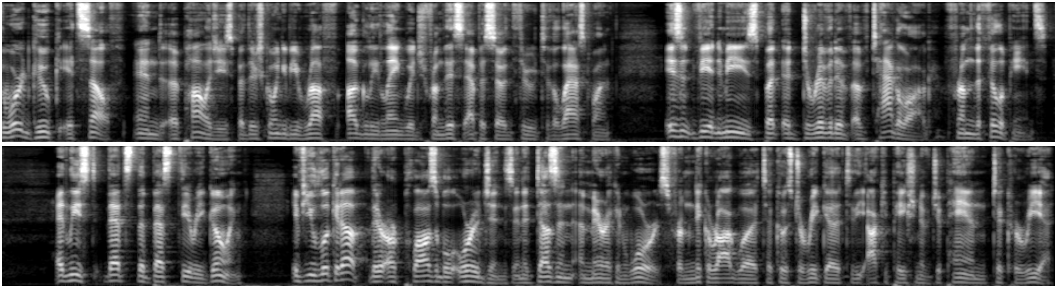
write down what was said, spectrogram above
The word gook itself, and apologies, but there's going to be rough, ugly language from this episode through to the last one, isn't Vietnamese but a derivative of Tagalog from the Philippines. At least, that's the best theory going. If you look it up, there are plausible origins in a dozen American wars, from Nicaragua to Costa Rica to the occupation of Japan to Korea.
